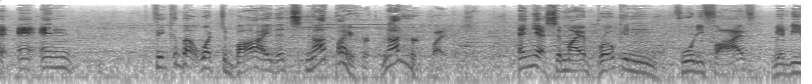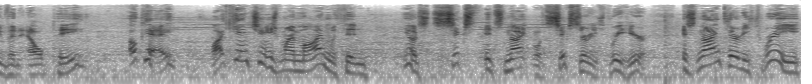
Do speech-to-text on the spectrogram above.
a- a- and think about what to buy that's not by hurt, not hurt by this. And yes, am I a broken 45, maybe even LP? Okay, well, I can't change my mind within, you know, it's six, it's nine, well, it's 6:33 here. It's 9:33,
